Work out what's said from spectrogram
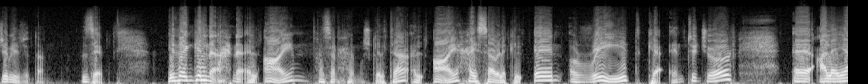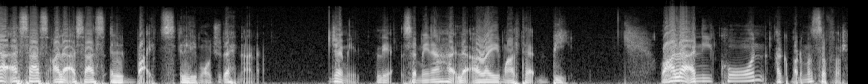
جميل جدا. زين. إذا قلنا إحنا ال i هسه نحل مشكلته. ال i حيساوي لك ال in read ك integer آه على يا أساس على أساس ال bytes اللي موجودة هنا. جميل. اللي سميناها ال array مالته b وعلى أن يكون أكبر من صفر.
